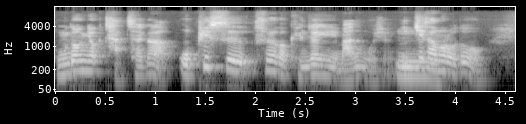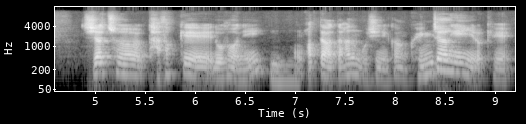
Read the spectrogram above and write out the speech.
공덕역 자체가 오피스 수요가 굉장히 많은 곳이에요. 음. 입지상으로도 지하철 다섯 개 노선이 음, 왔다 갔다 하는 곳이니까 굉장히 이렇게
